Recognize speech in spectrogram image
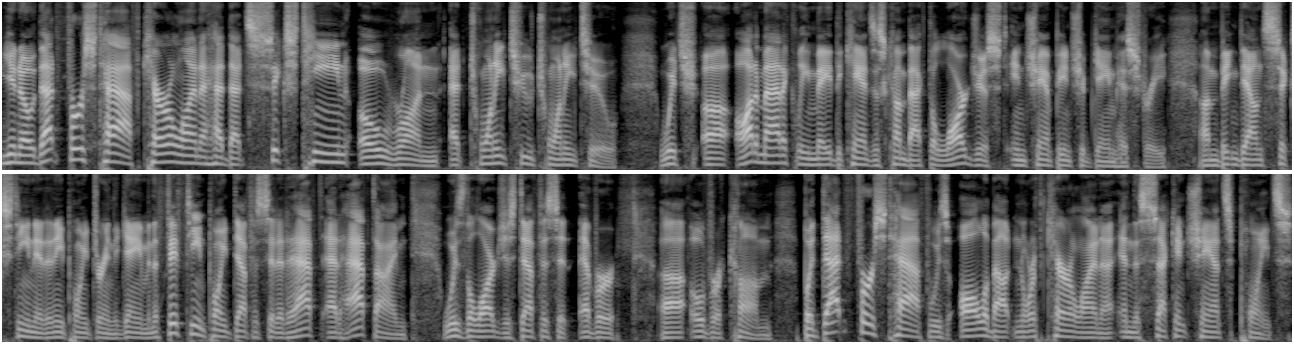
you know, that first half, Carolina had that 16 0 run at 22 22, which uh, automatically made the Kansas comeback the largest in championship game history, um, being down 16 at any point during the game. And the 15 point deficit at, half, at halftime was the largest deficit ever uh, overcome. But that first half was all about North Carolina and the second chance points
